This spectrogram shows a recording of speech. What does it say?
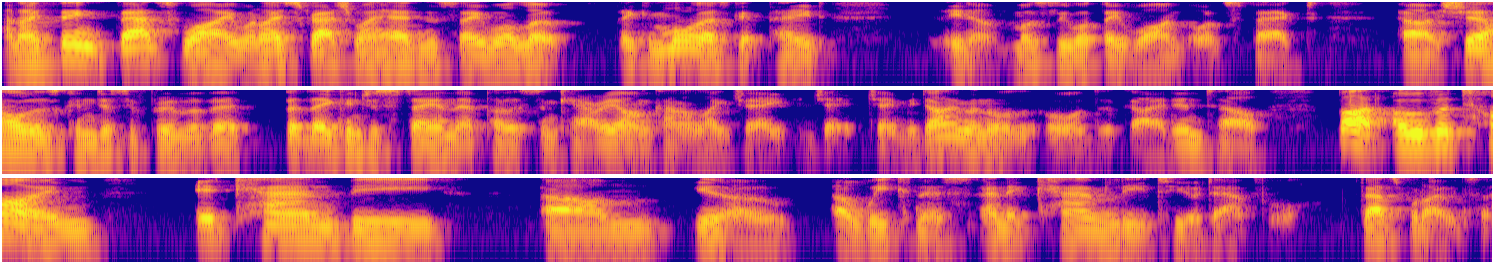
And i think that's why when i scratch my head and say well look they can more or less get paid you know mostly what they want or expect uh, shareholders can disapprove of it but they can just stay in their posts and carry on kind of like jamie dimon or, or the guy at intel. But over time it can be um, you know a weakness and it can lead to your downfall. That's what i would say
